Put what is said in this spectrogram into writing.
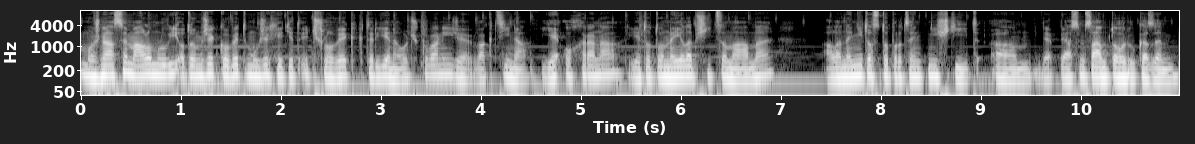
Možná se málo mluví o tom, že COVID může chytit i člověk, který je naočkovaný, že vakcína je ochrana, je to to nejlepší, co máme, ale není to stoprocentní štít. Um, já jsem sám toho důkazem. Uh,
